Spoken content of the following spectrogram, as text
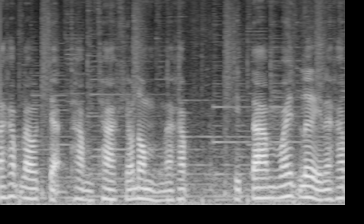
นะครับเราจะทำชาเขียวนมนะครับ ติดตามไว้เลยนะครับ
